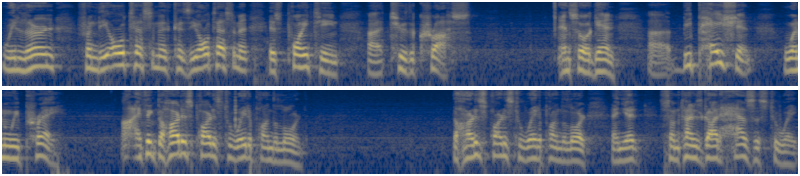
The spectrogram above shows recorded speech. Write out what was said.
We learn from the Old Testament because the Old Testament is pointing uh, to the cross. And so, again, uh, be patient when we pray. I think the hardest part is to wait upon the Lord. The hardest part is to wait upon the Lord. And yet, sometimes God has us to wait.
